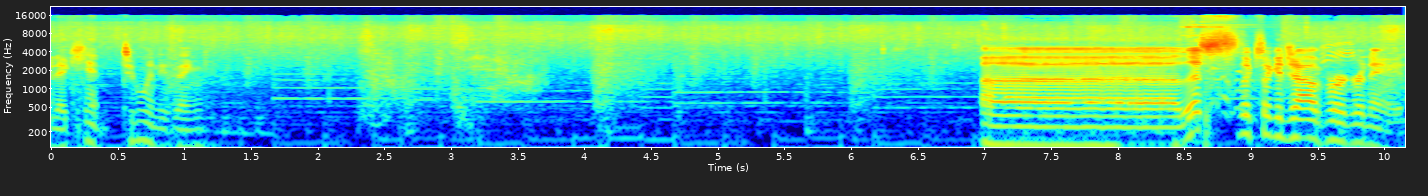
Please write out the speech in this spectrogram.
Great, I can't do anything. Uh, this looks like a job for a grenade.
